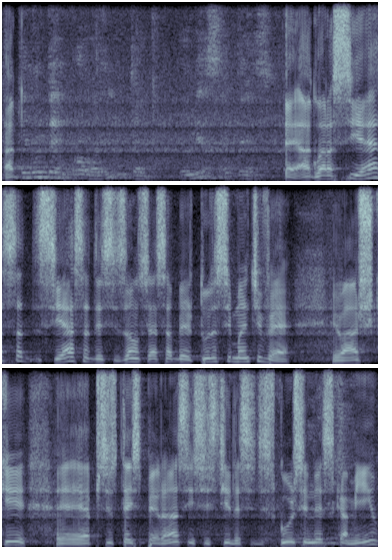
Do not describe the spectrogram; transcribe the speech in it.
Aqui não tem prova, não tem. Eu li a sentença. É, agora, se essa, se essa decisão, se essa abertura se mantiver, eu acho que é, é preciso ter esperança, insistir nesse discurso e nesse caminho,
